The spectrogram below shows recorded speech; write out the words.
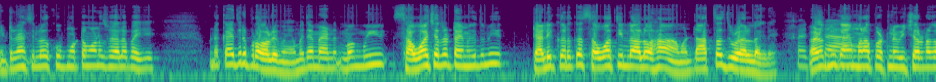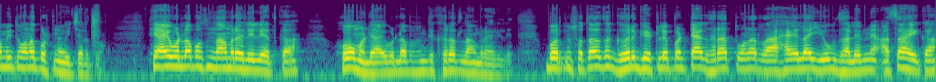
इंटरनॅशनल खूप मोठा माणूस व्हायला पाहिजे. म्हणजे काहीतरी प्रॉब्लेम आहे. मग त्या मॅडम मग मी सव्वा चारला टायमिंग तुम्ही टॅली करत सव्वा तीनला आलो. हां म्हटलं आताच जुळायला लागले मॅडम तुम्ही काय मला प्रश्न विचारू नका मी तुम्हाला प्रश्न विचारतो. हे आई वडिलापासून लांब राहिलेले आहेत का? हो म्हणजे आई वडिलापासून ते खरंच लांब राहिलेले आहेत. बरं तुम्ही स्वतःचं घर घेतलं पण त्या घरात तुम्हाला राहायला योग झालेला नाही असं आहे का?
